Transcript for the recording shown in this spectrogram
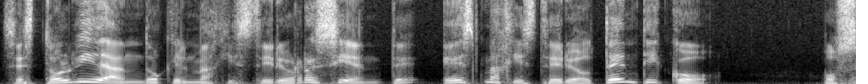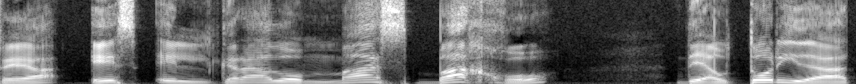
se está olvidando que el magisterio reciente es magisterio auténtico, o sea, es el grado más bajo de autoridad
